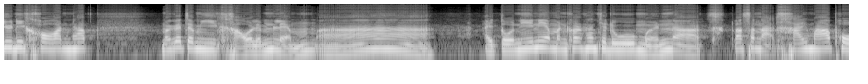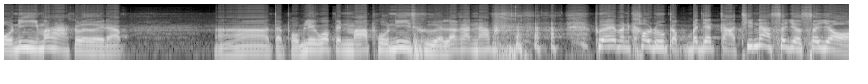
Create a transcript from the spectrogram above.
ยูนิคอร์นครับ มันก็จะมีเขาแหลมๆอ่าไอตัวนี้เนี่ยมันค่อนข้างจะดูเหมือนอ่าลักษณะคล้ายม้าโพนี่มากเลยนะครับอ่าแต่ผมเรียกว่าเป็นม้าโพนี่เถื่อนแล้วกันนะครับ เพื่อให้มันเข้าดูกับบรรยากาศที่น่าสยดสยอง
